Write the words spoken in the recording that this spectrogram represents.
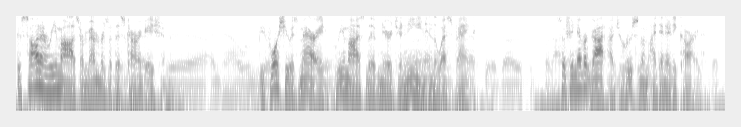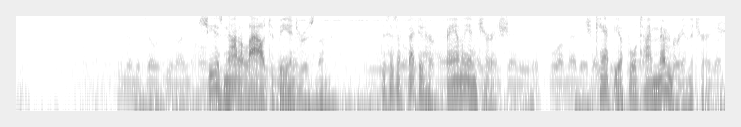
Ghassan and Rimaz are members of this congregation. Before she was married, Rimaz lived near Jenin in the West Bank so she never got a Jerusalem identity card. She is not allowed to be in Jerusalem. This has affected her family and church. She can't be a full-time member in the church.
